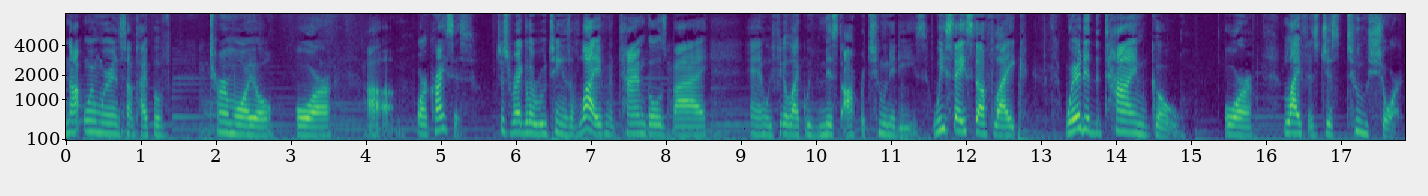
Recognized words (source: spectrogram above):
not when we're in some type of turmoil or um, or a crisis, just regular routines of life, and time goes by, and we feel like we've missed opportunities. We say stuff like, "Where did the time go?" or "Life is just too short,"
